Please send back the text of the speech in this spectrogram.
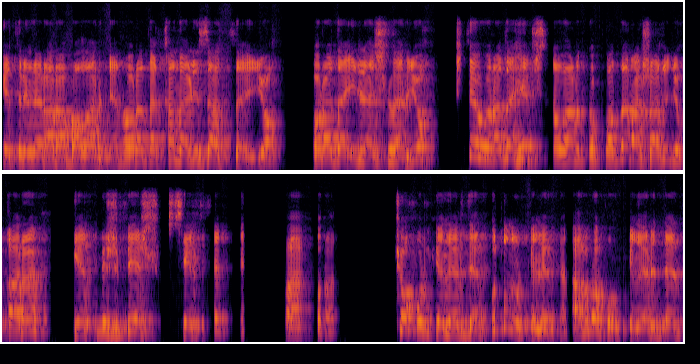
getirilir arabalar, yani orada kanalizasyon yok, orada ilaçlar yok. İşte orada hepsini onları topladılar aşağı yukarı 75-80 bin var. Çok ülkelerden, bütün ülkelerden, Avrupa ülkelerinden,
